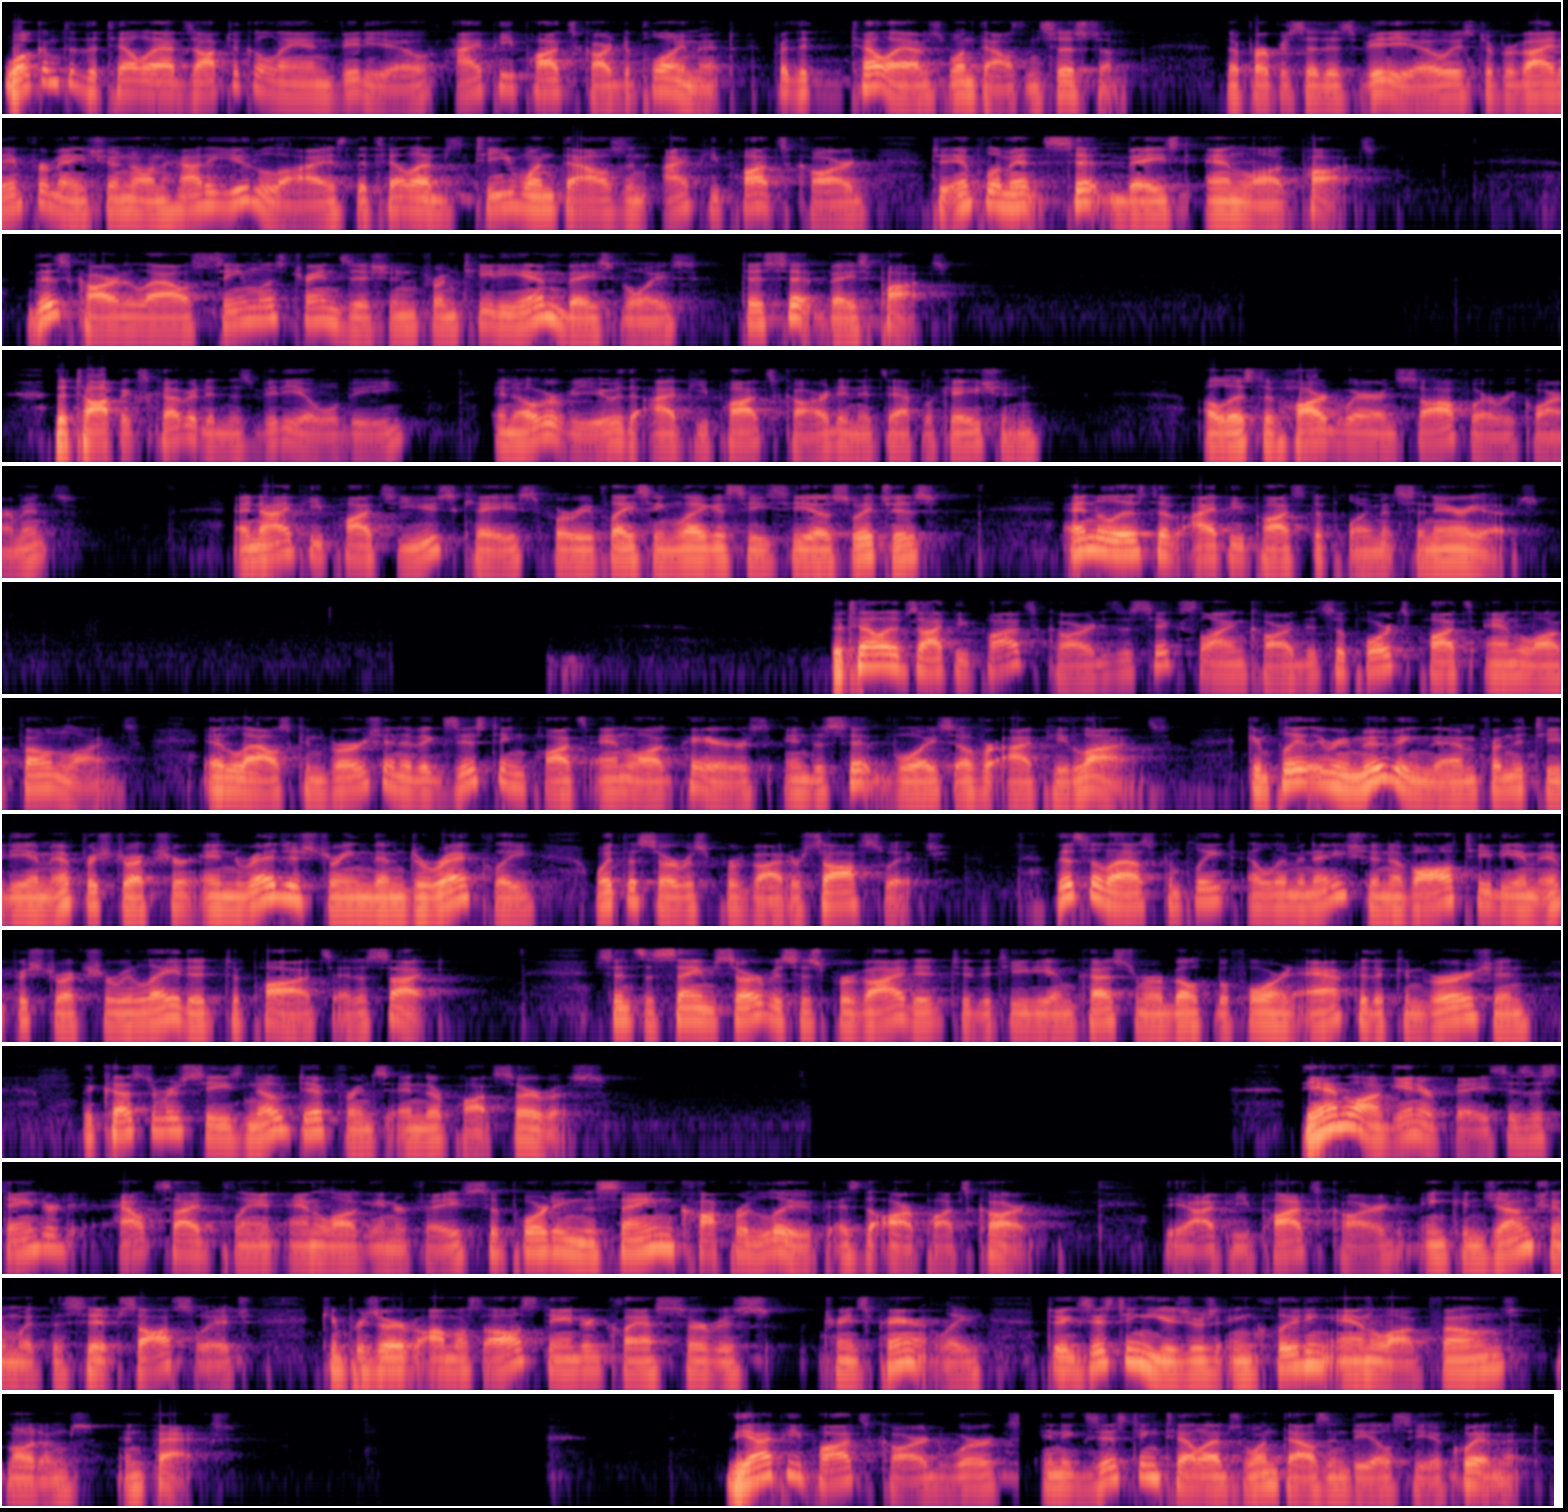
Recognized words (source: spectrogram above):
Welcome to the Tellabs Optical LAN video IP POTS card deployment for the Tellabs 1000 system. The purpose of this video is to provide information on how to utilize the Tellabs T1000 IP POTS card to implement SIP-based analog POTS. This card allows seamless transition from TDM-based voice to SIP-based POTS. The topics covered in this video will be an overview of the IP POTS card and its application, a list of hardware and software requirements, an IP POTS use case for replacing legacy CO switches, and a list of IP POTS deployment scenarios. The Tellabs IP POTS card is a six-line card that supports POTS analog phone lines. It allows conversion of existing POTS analog pairs into SIP voice over IP lines, completely removing them from the TDM infrastructure and registering them directly with the service provider soft switch. This allows complete elimination of all TDM infrastructure related to POTS at a site. Since the same service is provided to the TDM customer both before and after the conversion, the customer sees no difference in their POT service. The analog interface is a standard outside plant analog interface supporting the same copper loop as the RPOTS card. The IP POTS card, in conjunction with the SIP soft switch, can preserve almost all standard class service transparently to existing users including analog phones, modems, and fax. The IP POTS card works in existing Tellabs 1000 DLC equipment.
